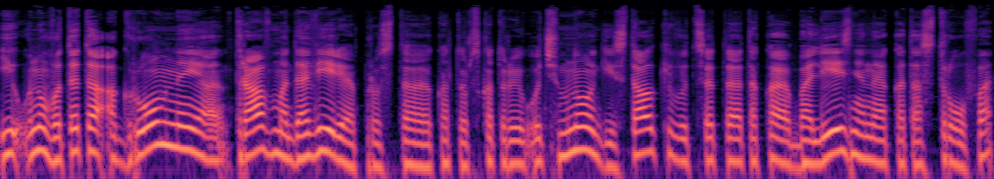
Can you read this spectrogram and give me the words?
И, ну, вот это огромная травма доверия просто, котор- с которой очень многие сталкиваются. Это такая болезненная катастрофа.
